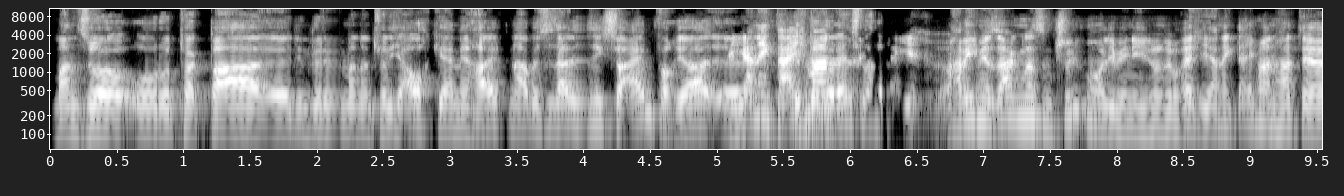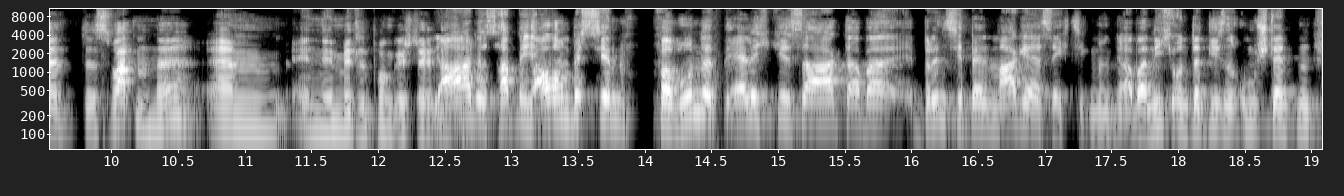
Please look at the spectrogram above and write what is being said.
Mansur Oro Tokbar, äh, den würde man natürlich auch gerne halten, aber es ist alles nicht so einfach, ja. Äh, Günter Deichmann, Gorenzel habe ich mir sagen lassen, Entschuldigung, Olli, wenn ich ihn unterbreche. Yannick Deichmann hat ja das Wappen ne, ähm, in den Mittelpunkt gestellt. Ja, das hat mich auch ein bisschen verwundert, ehrlich gesagt, aber prinzipiell mag er 60 München, aber nicht unter diesen Umständen,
